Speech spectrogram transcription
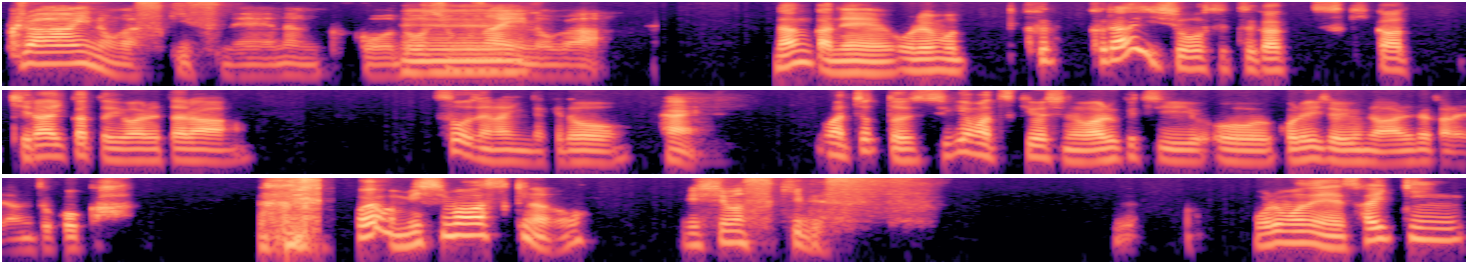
暗いのが好きですね。なんかこう、どうしようもないのが。なんかね、俺もく暗い小説が好きか嫌いかと言われたら、そうじゃないんだけど、はい。まあちょっと重松清の悪口をこれ以上言うのはあれだからやめとこうか。三島は好きなの？三島好きです。俺もね、最近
